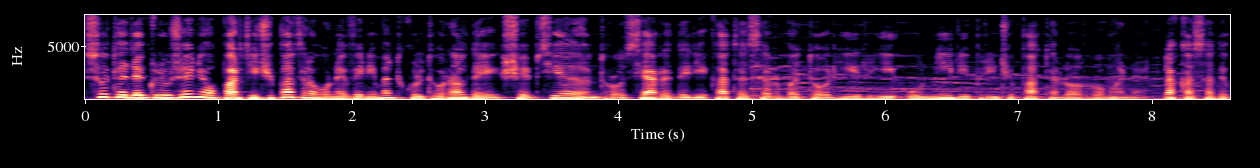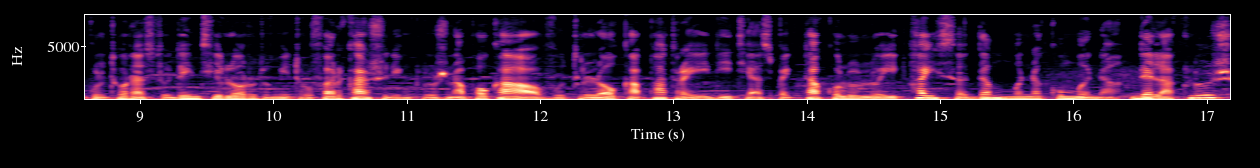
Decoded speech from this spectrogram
Sute de clujeni au participat la un eveniment cultural de excepție într-o seară dedicată sărbătoririi Unirii Principatelor Române. La Casa de Cultură a Studenților Dumitru Fărcaș din Cluj-Napoca a avut loc a patra ediție a spectacolului Hai să dăm mână cu mână, de la Cluj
